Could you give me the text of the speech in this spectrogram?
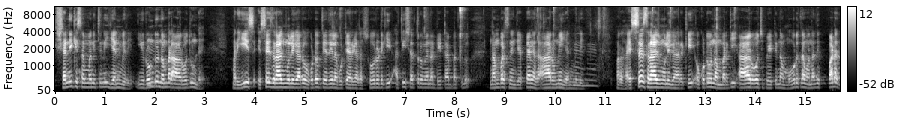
శనికి సంబంధించింది ఎనిమిది. ఈ రెండు నంబర్ ఆ రోజు ఉండే. మరి ఈ ఎస్ఎస్ రాజమౌళి గారు ఒకటో తేదీలో పుట్టారు కదా. సూర్యుడికి అతి శత్రువైన డేట్ ఆఫ్ బర్త్లు నంబర్స్ నేను చెప్పాను కదా. ఆరుని ఎనిమిది. మరి ఎస్ఎస్ రాజమౌళి గారికి ఒకటో నంబర్కి ఆ రోజు పెట్టిన ముహూర్తం అన్నది పడదు.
